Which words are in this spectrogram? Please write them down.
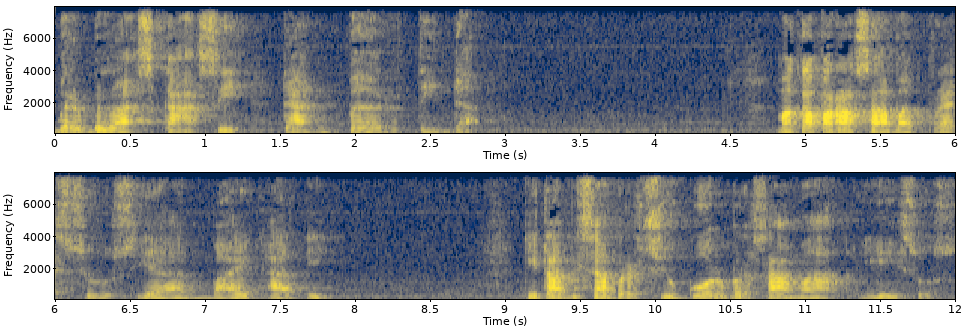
berbelas kasih dan bertindak. Maka para sahabat Juice yang baik hati, kita bisa bersyukur bersama Yesus.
